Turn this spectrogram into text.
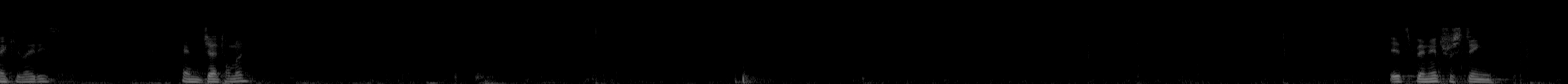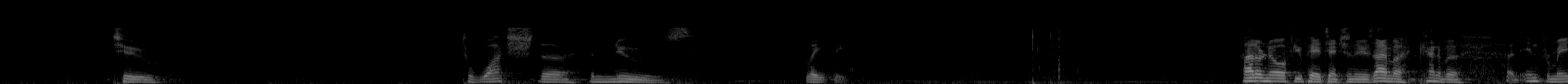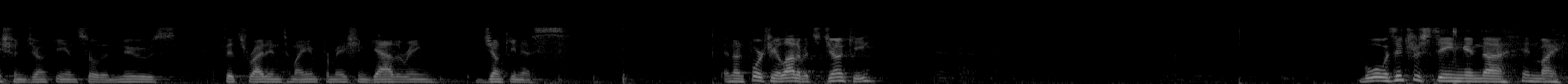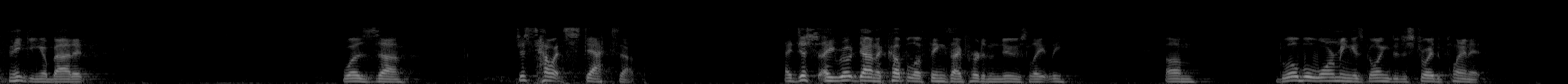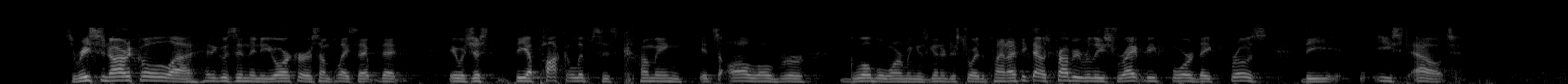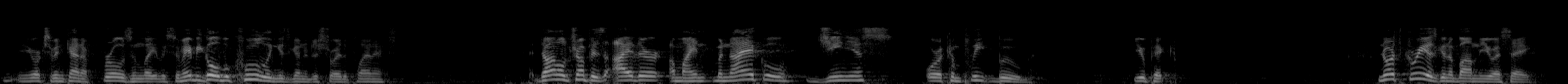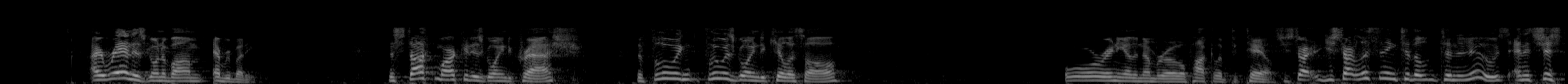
Thank you, ladies and gentlemen. It's been interesting to to watch the the news lately. I don't know if you pay attention to news. I'm a kind of a an information junkie, and so the news fits right into my information gathering junkiness. And unfortunately, a lot of it's junky. But what was interesting in uh, in my thinking about it was uh, just how it stacks up. I just I wrote down a couple of things I've heard in the news lately. Um, global warming is going to destroy the planet. It's a recent article, uh, I think it was in the New Yorker or someplace, that, that it was just the apocalypse is coming. It's all over. Global warming is going to destroy the planet. I think that was probably released right before they froze the east out. New York's been kind of frozen lately, so maybe global cooling is going to destroy the planet. Donald Trump is either a maniacal genius or a complete boob? You pick. North Korea is going to bomb the USA. Iran is going to bomb everybody. The stock market is going to crash. The flu, flu is going to kill us all. Or any other number of apocalyptic tales. You start, you start listening to the, to the news, and it's just.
